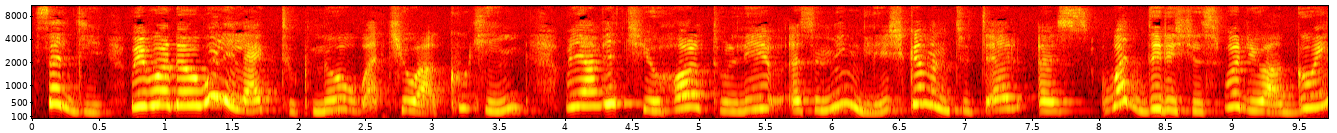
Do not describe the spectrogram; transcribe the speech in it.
Sandy, we would really like to know what you are cooking. We invite you all to leave us an English comment to tell us what delicious food you are going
